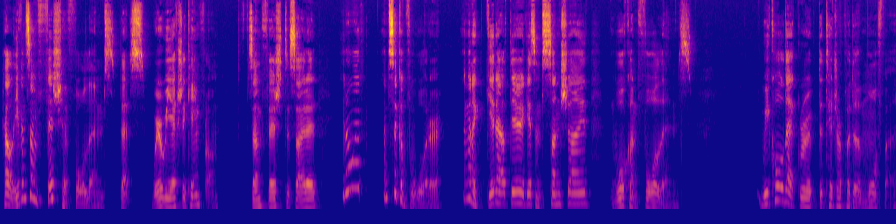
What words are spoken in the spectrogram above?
Hell, even some fish have four limbs. That's where we actually came from. Some fish decided, you know what? I'm sick of the water. I'm gonna get out there, get some sunshine, walk on four limbs. We call that group the Tetrapodomorpha,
